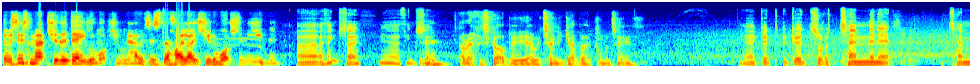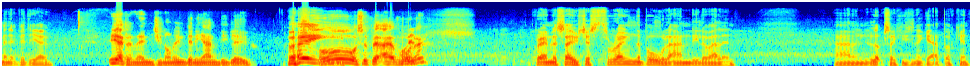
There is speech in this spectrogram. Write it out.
So is this match of the day we're watching now? Is this the highlights you'd have watched in the evening? Uh, I think so. Yeah, I think so. Yeah. I reckon it's got to be yeah with Tony Gubba commentating. Yeah, good, a good sort of ten minute, ten minute video. He had an engine on him, didn't he, Andy Lou? Hey! Oh, it's a bit out of order. Graham Le Saux's just thrown the ball at Andy Llewellyn, and it looks like he's going to get a booking.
